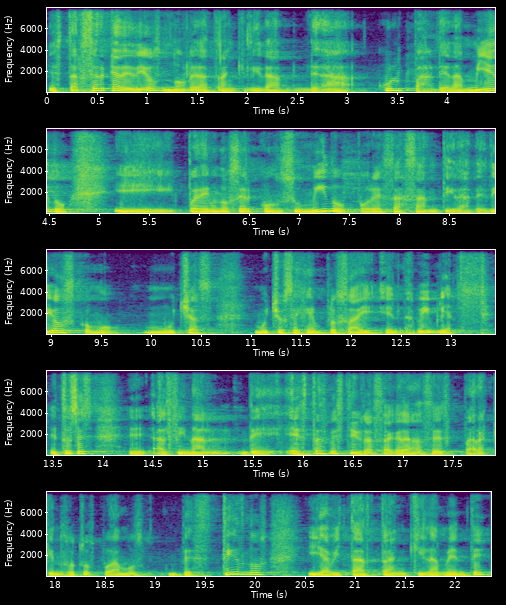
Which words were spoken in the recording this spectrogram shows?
estar cerca de Dios no le da tranquilidad, le da culpa, le da miedo y puede uno ser consumido por esa santidad de Dios, como muchas, muchos ejemplos hay en la Biblia. Entonces, eh, al final de estas vestiduras sagradas es para que nosotros podamos vestirnos y habitar tranquilamente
